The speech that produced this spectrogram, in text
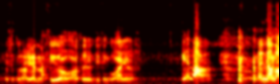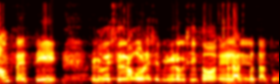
Pero si tú no habías nacido hace 25 años. En la Baufest, sí. Pero este dragón es el primero que se hizo en, la Expo Tattoo.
